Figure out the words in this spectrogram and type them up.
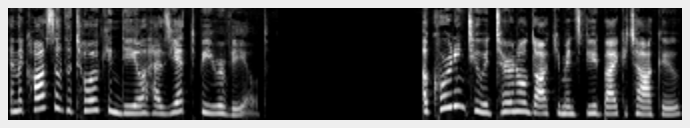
and the cost of the Tolkien deal has yet to be revealed. According to internal documents viewed by Kotaku,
